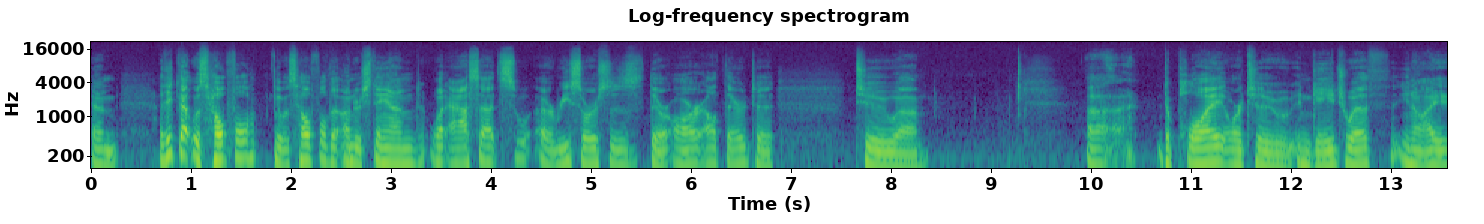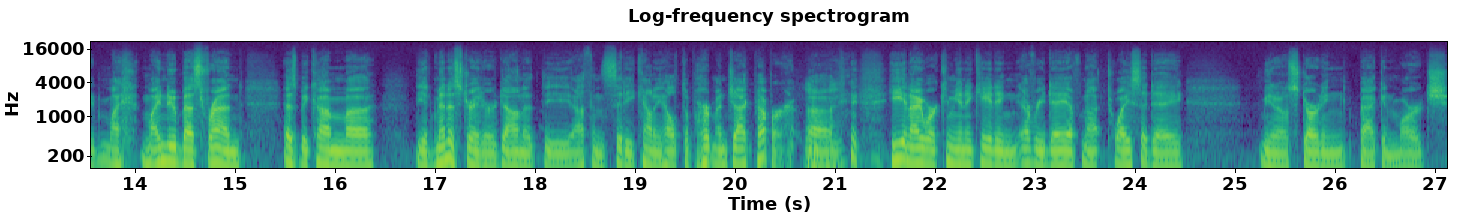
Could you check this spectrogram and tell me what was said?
And I think that was helpful. It was helpful to understand what assets, uh, resources there are out there to to uh, uh, deploy or to engage with. You know, I my my new best friend has become uh, the administrator down at the Athens City County Health Department, Jack Pepper. Uh, he and I were communicating every day, if not twice a day. You know, starting back in March,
